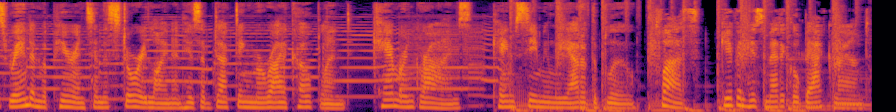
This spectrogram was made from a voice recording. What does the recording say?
His random appearance in the storyline and his abducting Mariah Copeland, Camryn Grimes, came seemingly out of the blue. Plus, given his medical background,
